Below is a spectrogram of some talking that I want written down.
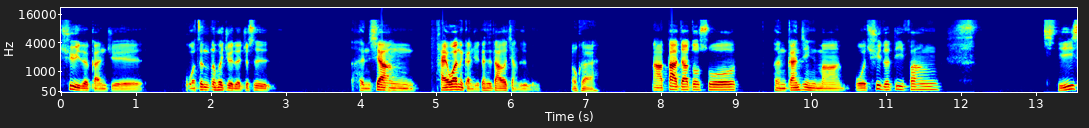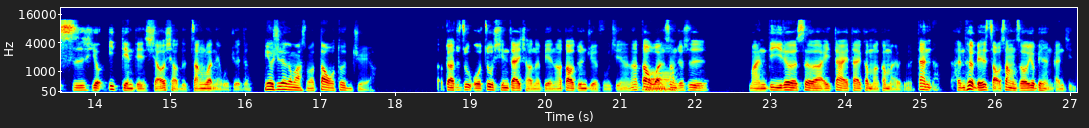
去的感觉。我真的会觉得就是很像台湾的感觉，但是大家都讲日文。OK，那大家都说很干净吗？我去的地方其实有一点点小小的脏乱呢。我觉得你有去那个吗？什么道顿崛啊？对啊，就住我住新斋桥那边，然后道顿崛附近啊。那到晚上就是满地垃圾啊，一袋一袋干嘛干嘛的。但很特别是早上的时候又变很干净。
